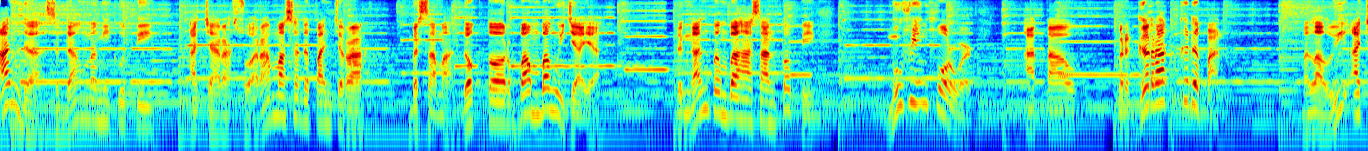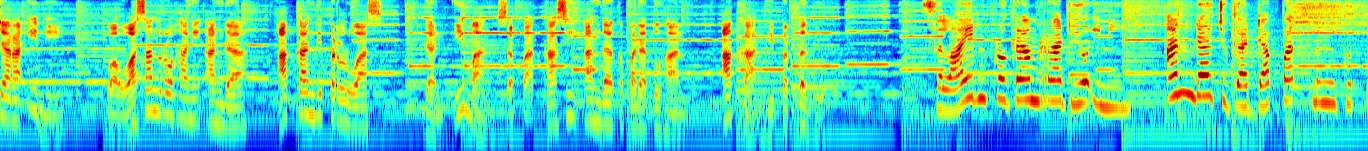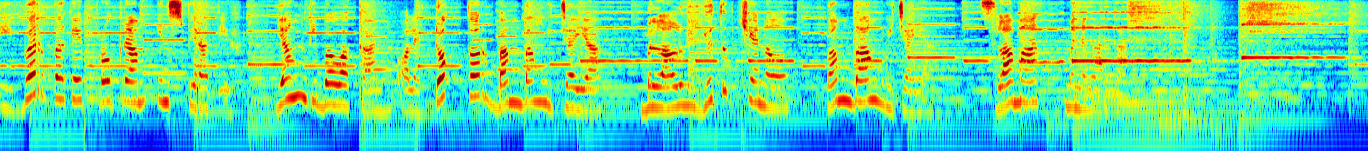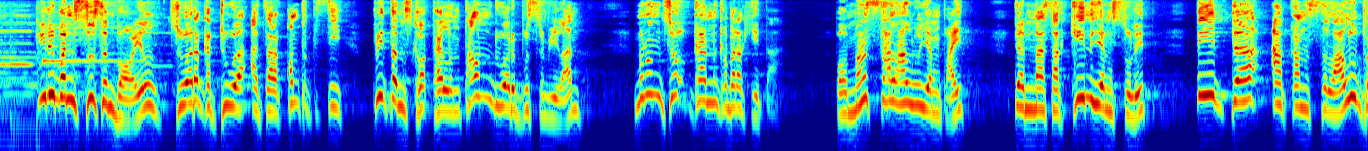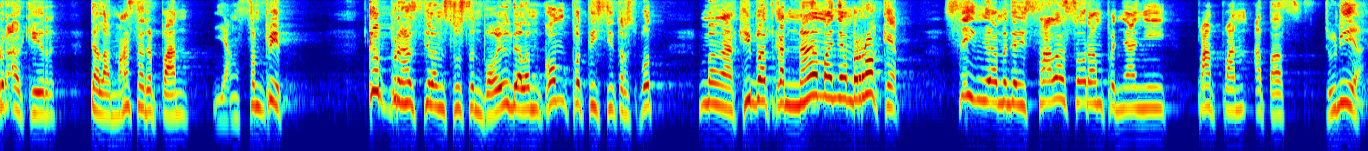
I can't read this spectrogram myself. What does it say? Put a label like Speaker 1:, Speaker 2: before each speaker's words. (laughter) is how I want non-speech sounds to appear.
Speaker 1: Anda sedang mengikuti acara Suara Masa Depan Cerah bersama Dr. Bambang Wijaya dengan pembahasan topik Moving Forward atau Bergerak ke Depan. Melalui acara ini, wawasan rohani Anda akan diperluas dan iman serta kasih Anda kepada Tuhan akan diperteguh.
Speaker 2: Selain program radio ini, Anda juga dapat mengikuti berbagai program inspiratif yang dibawakan oleh Dr. Bambang Wijaya melalui YouTube channel Bambang Wijaya. Selamat mendengarkan.
Speaker 3: Kehidupan Susan Boyle, juara kedua acara kompetisi Britain's Got Talent tahun 2009, menunjukkan kepada kita bahwa masa lalu yang pahit dan masa kini yang sulit tidak akan selalu berakhir dalam masa depan yang sempit. Keberhasilan Susan Boyle dalam kompetisi tersebut mengakibatkan namanya meroket sehingga menjadi salah seorang penyanyi papan atas dunia.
